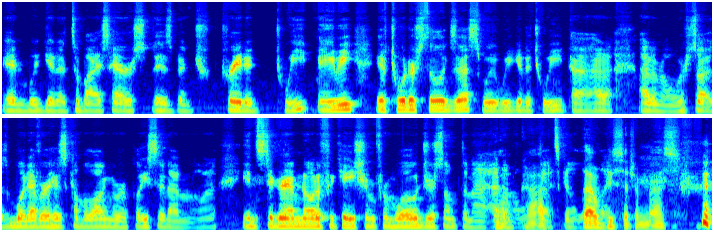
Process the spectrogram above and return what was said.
and we get a Tobias Harris has been tr- traded tweet maybe if Twitter still exists, we, we get a tweet. Uh, I, I don't know, or whatever has come along to replace it. I don't know, Instagram notification from Woj or something. I, I don't oh, know. God. that's gonna that would like. be such a mess. right?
